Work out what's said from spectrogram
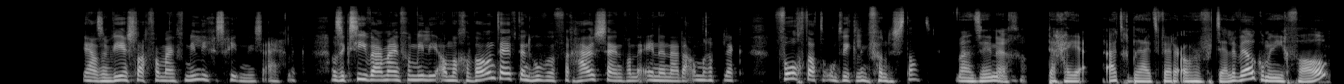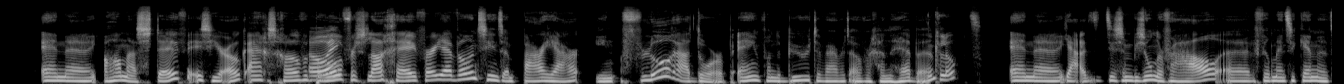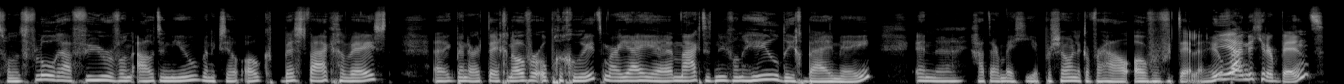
ja, als een weerslag van mijn familiegeschiedenis eigenlijk. Als ik zie waar mijn familie allemaal gewoond heeft en hoe we verhuisd zijn van de ene naar de andere plek, volgt dat de ontwikkeling van de stad. Waanzinnig. Daar ga je uitgebreid verder over vertellen. Welkom in ieder geval. En uh, Hanna Steuven is hier ook aangeschoven, paroolverslaggever. Jij woont sinds een paar jaar in Floradorp, een van de buurten waar we het over gaan hebben. Klopt. En uh, ja, het is een bijzonder verhaal. Uh, veel mensen kennen het van het Flora-vuur van Oud en Nieuw. Ben ik zelf ook best vaak geweest. Uh, ik ben daar tegenover opgegroeid. Maar jij maakt het nu van heel dichtbij mee. En gaat daar een beetje je persoonlijke verhaal over vertellen. Heel ja. fijn dat je er bent.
